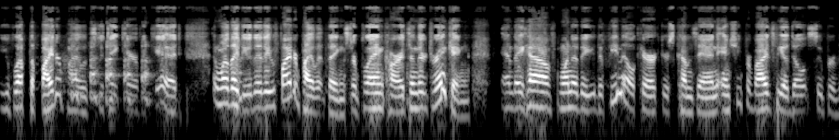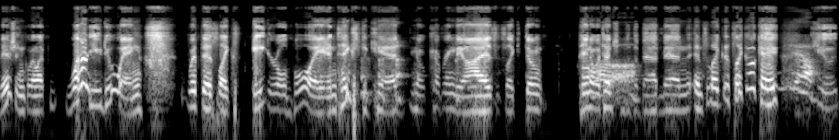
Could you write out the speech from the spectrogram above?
you've left the fighter pilots to take care of a kid. And what do they do? They do fighter pilot things. They're playing cards and they're drinking. And they have one of the, the female characters comes in and she provides the adult supervision going like, what are you doing with this like eight-year-old boy and takes the kid, you know, covering the eyes. It's like, don't pay no attention to the bad men. And it's like, it's like, okay, Yeah. cute.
